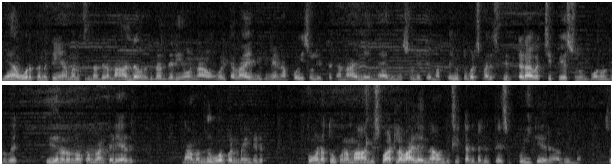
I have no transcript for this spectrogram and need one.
ஏன் ஒருத்தனுக்கு என் மனசுக்கு தான் தெரியும் அந்த ஆண்டவனுக்கு தான் தெரியும். நான் உங்கள்கிட்ட எல்லாம் என்றைக்குமே நான் போய் சொல்லிட்டு இருக்கேனா இல்லை என்ன ஆகுதுன்னு சொல்லிட்டு மற்ற யூடியூபர்ஸ் மாதிரி ஸ்கிரிப்டடாக வச்சு பேசணும் போகணுன்றது இது என்னோட நோக்கம்லாம் கிடையாது. நான் வந்து ஓப்பன் மைண்டடு ஃபோனை தூக்கணுமா அந்த ஸ்பாட்டில் வாயில என்ன வந்துச்சு டக்கு டக்குன்னு பேசி போயிட்டே இரு அப்படின்பேன் ஸோ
